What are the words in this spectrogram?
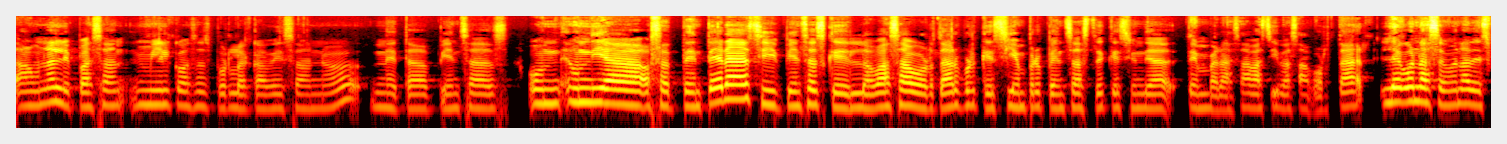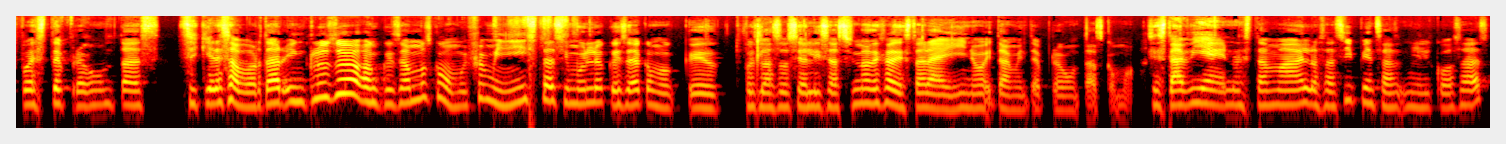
a una le pasan mil cosas por la cabeza, ¿no? Neta, piensas, un, un, día, o sea, te enteras y piensas que lo vas a abortar porque siempre pensaste que si un día te embarazabas ibas a abortar. Luego una semana después te preguntas si quieres abortar, incluso aunque seamos como muy feministas y muy lo que sea, como que pues la socialización no deja de estar ahí, ¿no? Y también te preguntas como si está bien o está mal, o sea, sí piensas mil cosas,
